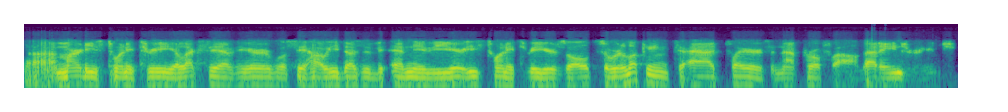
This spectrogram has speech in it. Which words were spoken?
Uh, Marty's 23. Alexeyev here, we'll see how he does at the end of the year. He's 23 years old. So we're looking to add players in that profile, that age range.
